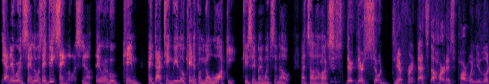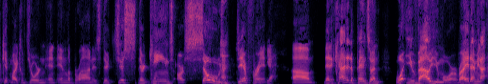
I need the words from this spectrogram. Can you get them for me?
yeah, they were in St. Louis. They beat St. Louis. You know, they were who came had that team relocated from Milwaukee. In case anybody wants to know, that's how the Hawks. just they're they're so different. That's the hardest part when you look at Michael Jordan and, and LeBron is they're just their games are so different. Yeah. Um, that it kind of depends on what you value more, right? I mean, I,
